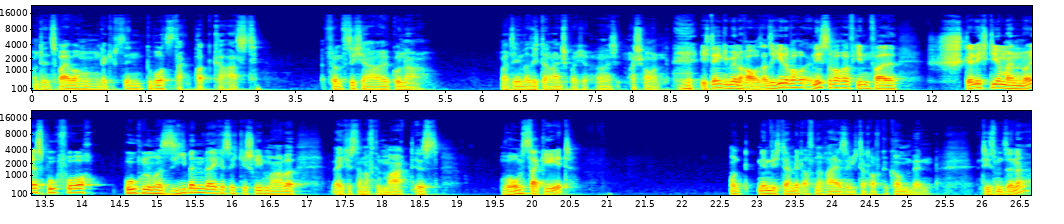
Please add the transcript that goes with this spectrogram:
Und in zwei Wochen, da gibt es den Geburtstag-Podcast. 50 Jahre Gunnar. Mal sehen, was ich da reinspreche. Mal schauen. Ich denke mir noch aus. Also jede Woche, nächste Woche auf jeden Fall stelle ich dir mein neues Buch vor. Buch Nummer 7, welches ich geschrieben habe, welches dann auf dem Markt ist worum es da geht und nimm dich da mit auf eine Reise, wie ich darauf gekommen bin. In diesem Sinne,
